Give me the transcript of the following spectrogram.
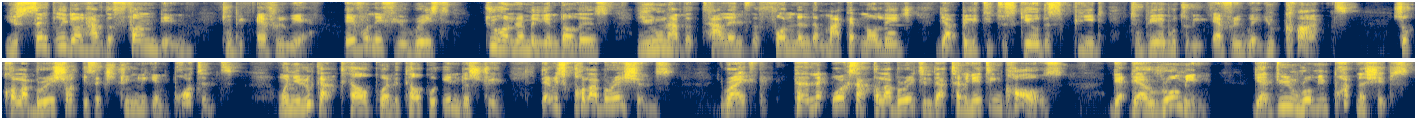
You simply don't have the funding to be everywhere. Even if you raised $200 million, you don't have the talent, the funding, the market knowledge, the ability to scale, the speed to be able to be everywhere. You can't. So collaboration is extremely important. When you look at telco and the telco industry, there is collaborations, right? The networks are collaborating, they're terminating calls, they're, they're roaming, they're doing roaming partnerships.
